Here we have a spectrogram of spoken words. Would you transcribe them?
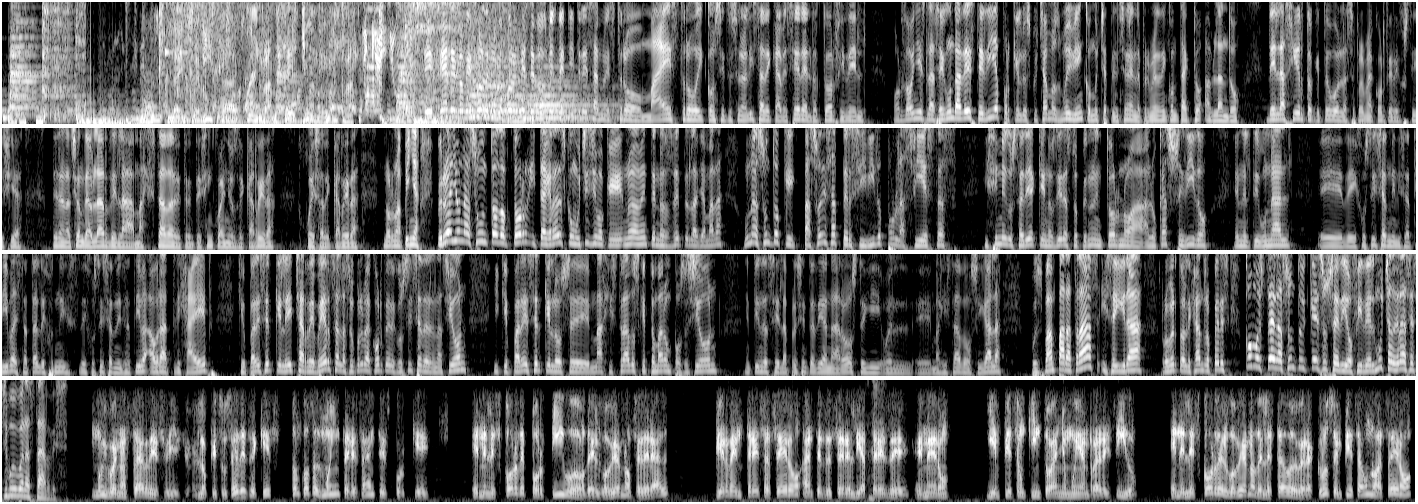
La entrevista con Ramsés Yunes. Desearle lo mejor de lo mejor en este 2023 a nuestro maestro y constitucionalista de cabecera, el doctor Fidel Ordóñez. La segunda de este día, porque lo escuchamos muy bien, con mucha atención en la primera de contacto, hablando del acierto que tuvo la Suprema Corte de Justicia de la Nación de hablar de la magistrada de 35 años de carrera, jueza de carrera, Norma Piña. Pero hay un asunto, doctor, y te agradezco muchísimo que nuevamente nos aceptes la llamada, un asunto que pasó desapercibido por las fiestas, y sí me gustaría que nos dieras tu opinión en torno a, lo que ha sucedido en el Tribunal eh, de Justicia Administrativa, Estatal de, Justicia Administrativa, ahora Trijaeb, que parece ser que le echa reversa a la Suprema Corte de Justicia de la Nación y que parece ser que los eh, magistrados que tomaron posesión, entiéndase la presidenta Diana Arostegui o el eh, magistrado Sigala, pues van para atrás y seguirá Roberto Alejandro Pérez. ¿Cómo está el asunto y qué sucedió, Fidel? Muchas gracias y muy buenas tardes. Muy buenas tardes. lo que sucede es de que son cosas muy interesantes porque en el score deportivo del gobierno federal pierden 3 a 0 antes de ser el día 3 de enero y empieza un quinto año muy enrarecido en el score del gobierno del estado de Veracruz empieza 1 a 0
